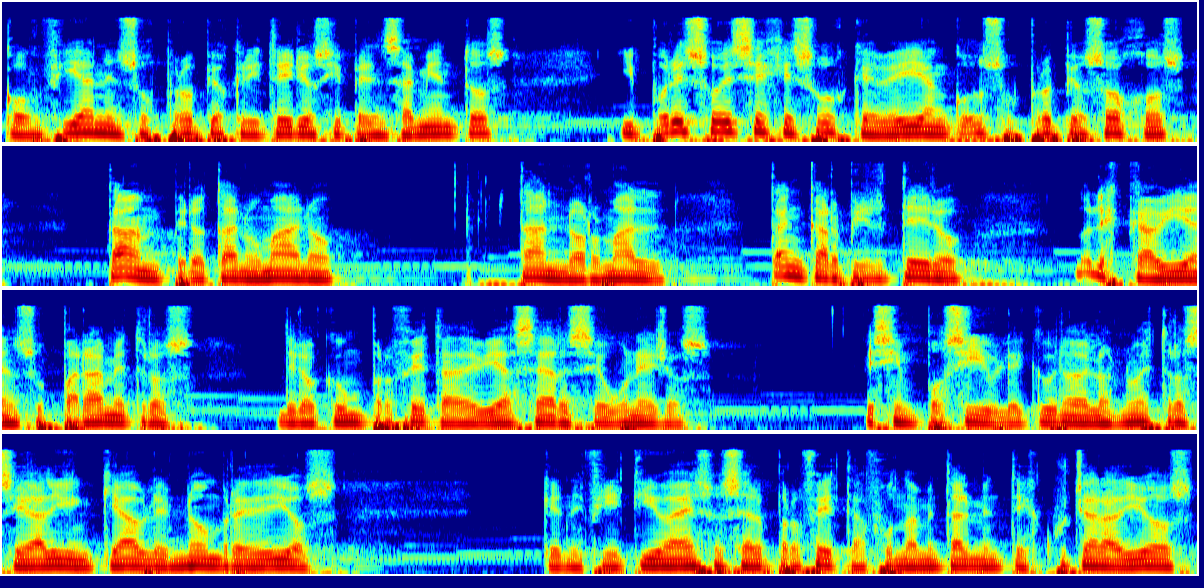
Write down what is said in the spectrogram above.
confían en sus propios criterios y pensamientos, y por eso ese Jesús que veían con sus propios ojos, tan pero tan humano, tan normal, tan carpintero, no les cabía en sus parámetros de lo que un profeta debía ser según ellos. Es imposible que uno de los nuestros sea alguien que hable en nombre de Dios, que en definitiva eso es ser profeta, fundamentalmente escuchar a Dios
